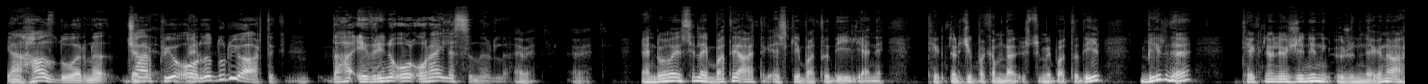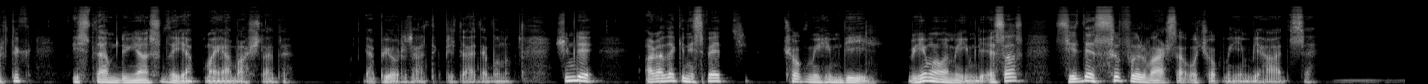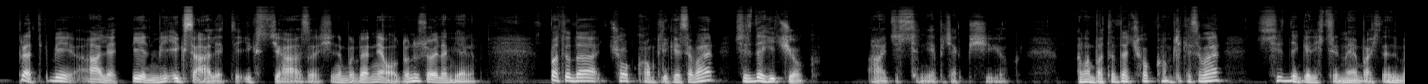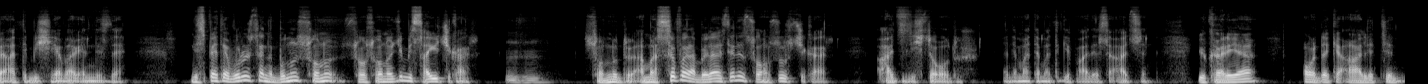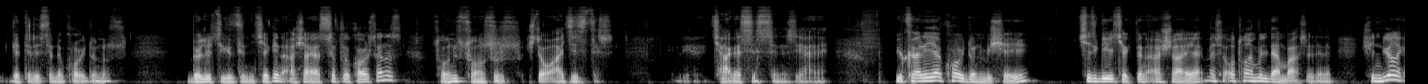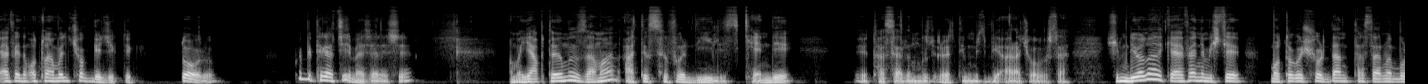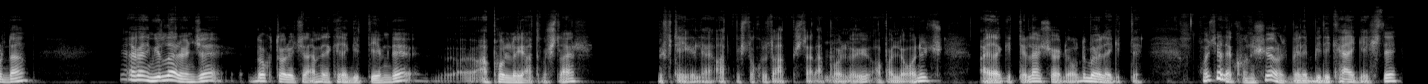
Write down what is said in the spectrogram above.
Yani haz duvarına çarpıyor ben, orada ben, duruyor artık. Daha evreni or, orayla sınırlı. Evet, evet. Yani dolayısıyla batı artık eski batı değil yani teknolojik bakımdan üstün bir batı değil. Bir de teknolojinin ürünlerini artık İslam dünyası da yapmaya başladı. Yapıyoruz artık bizler de bunu. Şimdi aradaki nispet çok mühim değil. Mühim ama mühim değil. Esas sizde sıfır varsa o çok mühim bir hadise pratik bir alet diyelim bir X aleti, X cihazı. Şimdi burada ne olduğunu söylemeyelim. Batı'da çok komplikesi var, sizde hiç yok. Acizsin, yapacak bir şey yok. Ama Batı'da çok komplikesi var, siz de geliştirmeye başladınız ve hatta bir şey var elinizde. Nispete vurursanız bunun sonu sonucu bir sayı çıkar. Hı hı. Sonludur. Ama sıfıra bölerseniz sonsuz çıkar. Aciz işte odur. Yani matematik ifadesi acizin. Yukarıya oradaki aletin getirisini koydunuz Bölü çizgisini çekin aşağıya sıfır korsanız sonuç sonsuz. İşte o acizdir. Çaresizsiniz yani. Yukarıya koydun bir şeyi. Çizgiyi çektin aşağıya. Mesela otomobilden bahsedelim. Şimdi diyorlar ki efendim otomobili çok geciktik. Doğru. Bu bir prestij meselesi. Ama yaptığımız zaman artık sıfır değiliz. Kendi e, tasarımımız, üretimimiz bir araç olursa. Şimdi diyorlar ki efendim işte motoru şuradan, tasarımı buradan. Efendim yıllar önce doktor için Amerika'ya gittiğimde e, Apollo'yu atmışlar. Müftehirle 69'da atmışlar Apollo'yu. Apollo 13 Ay'a gittiler şöyle oldu böyle gitti. Hocayla konuşuyoruz böyle bir iki ay geçti.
